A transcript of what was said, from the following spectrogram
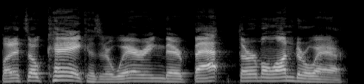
But it's okay because they're wearing their bat thermal underwear.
